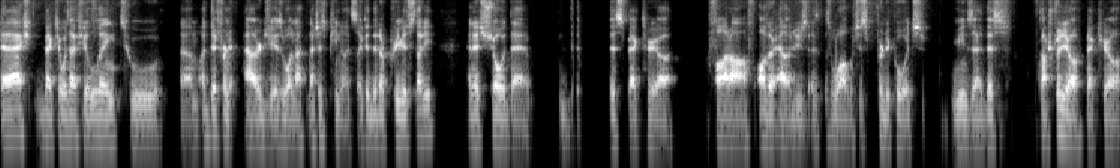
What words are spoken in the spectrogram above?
that actually bacteria was actually linked to um, a different allergy as well, not not just peanuts. Like they did a previous study, and it showed that this bacteria fought off other allergies as, as well, which is pretty cool. Which means that this Clostridia bacteria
